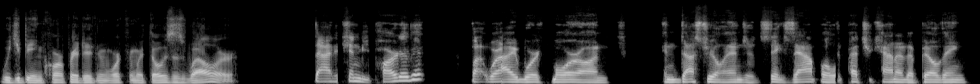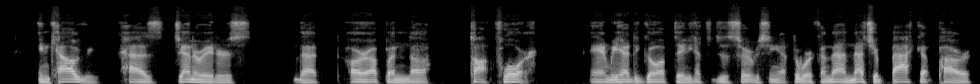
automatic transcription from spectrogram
Would you be incorporated in working with those as well, or? That can be part of it, but where I work more on industrial engines. example, the Petro-Canada building in Calgary has generators that are up on the top floor. And we had to go up there and you have to do the servicing, you have to work on that. And that's your backup power.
